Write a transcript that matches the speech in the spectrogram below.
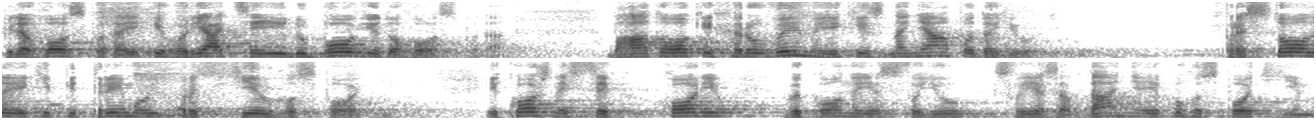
біля Господа, які горять цією любов'ю до Господа, багатоокі херовими, які знання подають, престоли, які підтримують престіл Господній. І кожен з цих хорів виконує свою, своє завдання, яку Господь їм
